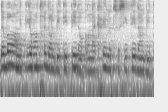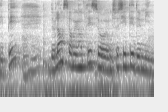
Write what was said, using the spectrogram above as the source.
d'abord on était rentré dans le BTP, donc on a créé notre société dans le BTP. Mhm. De là, on s'est orienté sur une société de mine.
